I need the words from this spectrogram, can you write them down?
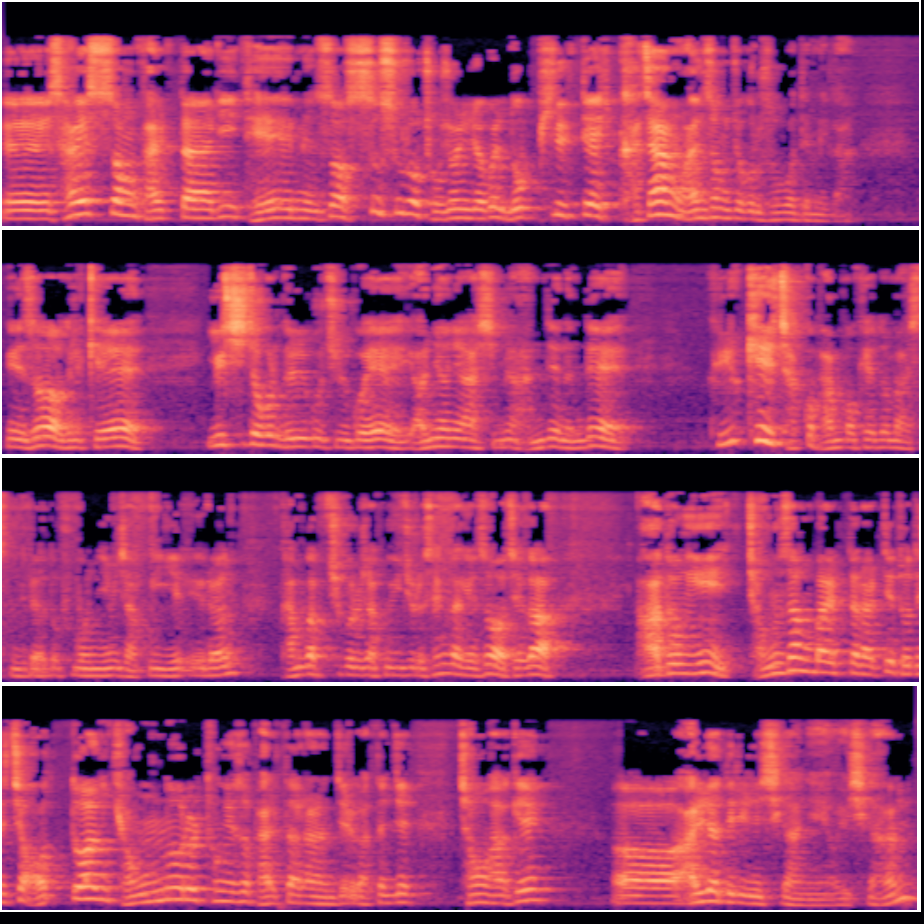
에, 사회성 발달이 되면서 스스로 조절력을 높일 때 가장 완성적으로 소거됩니다. 그래서 그렇게 일시적으로 늘고 줄고에 연연해 하시면 안 되는데 그렇게 자꾸 반복해도 말씀드려도 부모님이 자꾸 이런 감각추구를 자꾸 위주로 생각해서 제가 아동이 정상 발달할 때 도대체 어떠한 경로를 통해서 발달하는지를 갖다 이제 정확하게 어, 알려드리는 시간이에요. 이 시간.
